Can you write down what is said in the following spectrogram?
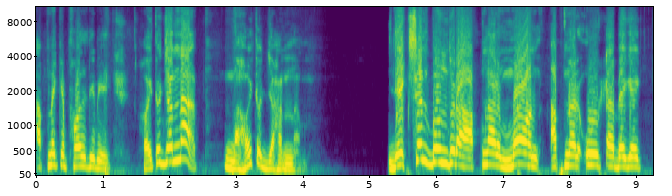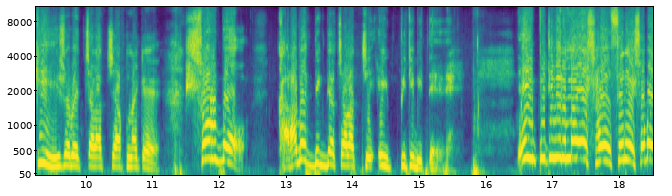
আপনাকে ফল দিবে। হয়তো জান্নাত, না হয়তো জাহান্নাম। দেখছেন বন্ধুরা, আপনার মন, আপনার উল্টা বেগে কি হিসাবে চালাচ্ছে আপনাকে? সর্ব খারাপের দিক দিয়ে চালাচ্ছে এই পৃথিবীতে। এই পৃথিবীর মায়া সেরে সবাই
